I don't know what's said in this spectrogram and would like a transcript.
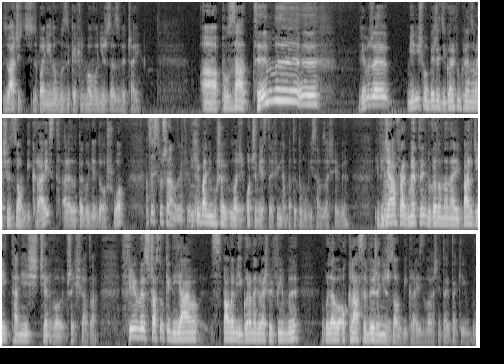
zobaczyć zupełnie inną muzykę filmową niż zazwyczaj. A poza tym yy, wiem, że mieliśmy obejrzeć z Igorem film, który nazywa się Zombie Christ, ale do tego nie doszło. A coś słyszałem o tym I filmie. chyba nie muszę uważać, o czym jest ten film, chyba tytuł mówi sam za siebie. I widziałem fragmenty, wyglądają na najbardziej tanie ścierwo wszechświata. Filmy z czasów, kiedy ja z Pawłem i Igorem nagrywaliśmy filmy, wyglądały o klasę wyżej niż Zombie Christ właśnie. Tak, taki był.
